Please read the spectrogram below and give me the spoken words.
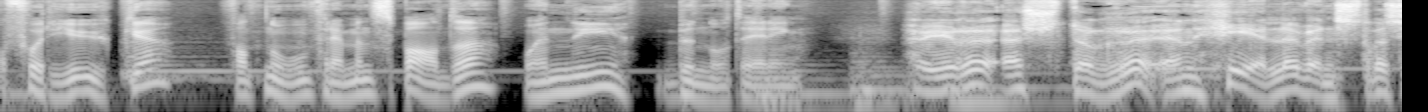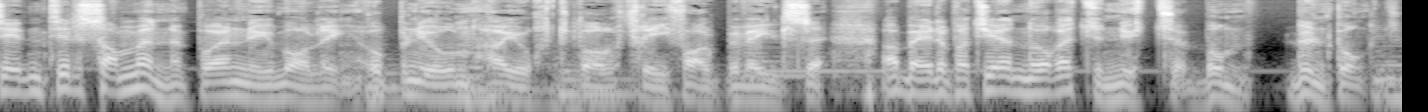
Og forrige uke fant noen frem en spade og en ny bunnotering. Høyre er større enn hele venstresiden til sammen på en ny måling Opinion har gjort for fri fagbevegelse. Arbeiderpartiet når et nytt bunnpunkt.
